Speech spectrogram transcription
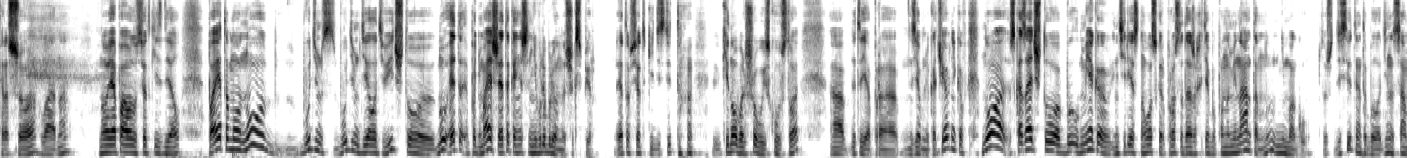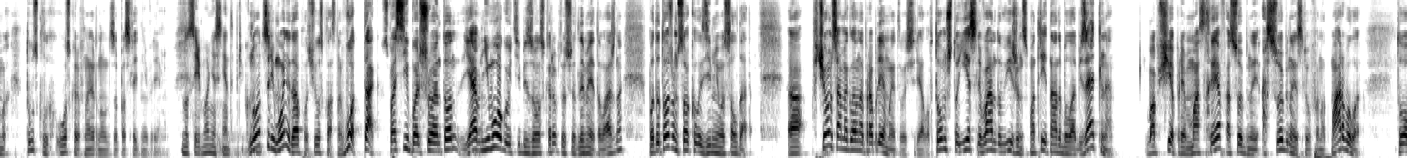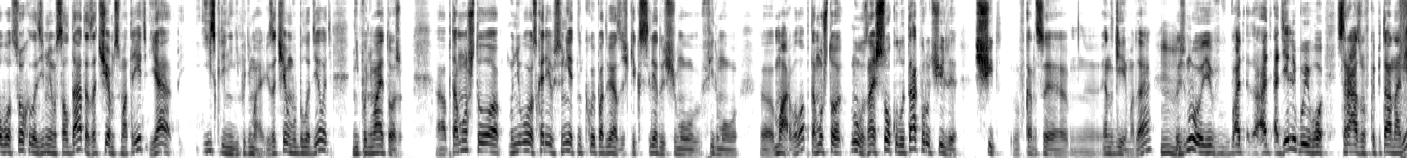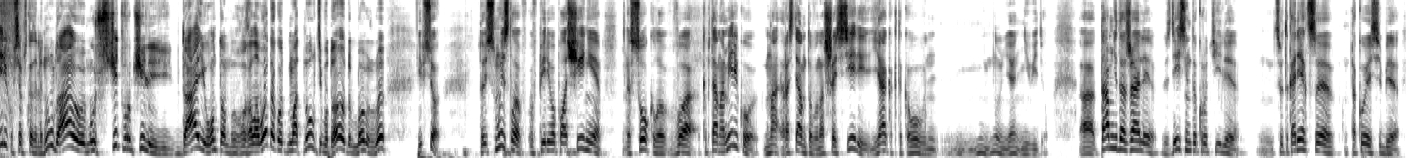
Хорошо, ладно. Но я паузу все-таки сделал. Поэтому, ну, будем, будем делать вид, что... Ну, это, понимаешь, это, конечно, не влюбленный Шекспир. Это все-таки действительно кино большого искусства. А, Это я про землю кочевников. Но сказать, что был мега интересный Оскар просто даже хотя бы по номинантам, ну, не могу. Потому что действительно это был один из самых тусклых Оскаров, наверное, вот за последнее время. Ну, церемония снята прикольно. От церемонии, да, получилось классно. Вот, так, спасибо большое, Антон. Я не могу идти без Оскара, потому что для меня это важно. Подытожим «Сокола зимнего солдата». А, в чем самая главная проблема этого сериала? В том, что если «Ванду Вижн» смотреть надо было обязательно, вообще прям must-have, особенно, особенно если вы фанат Марвела, то вот «Сокола зимнего солдата» зачем смотреть, я искренне не понимаю. И зачем его было делать, не понимаю тоже. А, Потому что у него, скорее всего, нет никакой подвязочки к следующему фильму Марвела, потому что, ну, знаешь, Соколу и так вручили щит в конце э, Эндгейма, да? Мгм. То есть, ну, и одели бы его сразу в Капитана Америку, все бы сказали, ну да, мы же щит вручили, и да, и он там головой такой мотнул, типа, да, да, да, да, и все. То есть смысла в перевоплощении Сокола в Капитана Америку, на, растянутого на 6 серий, я как такового ну, я не видел. А, Там не дожали, здесь не докрутили, цветокоррекция такое себе.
